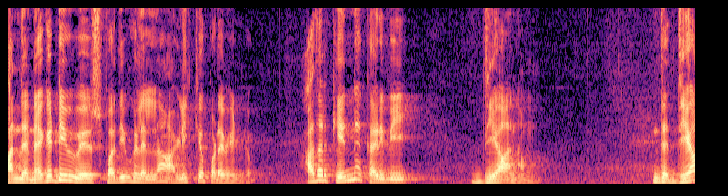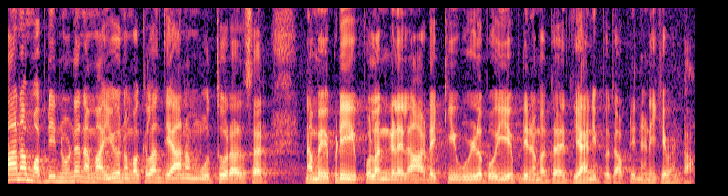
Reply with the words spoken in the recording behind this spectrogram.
அந்த நெகட்டிவ் வேவ்ஸ் பதிவுகள் எல்லாம் அழிக்கப்பட வேண்டும். அதற்கு என்ன கருவி? தியானம். இந்த தியானம் அப்படின்னோடனே நம்ம ஐயோ நமக்கெல்லாம் தியானம் ஒத்து வராது சார். நம்ம எப்படி புலன்களெல்லாம் அடக்கி உள்ளே போய் எப்படி நம்ம த- தியானிப்பது அப்படின்னு நினைக்க வேண்டாம்.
